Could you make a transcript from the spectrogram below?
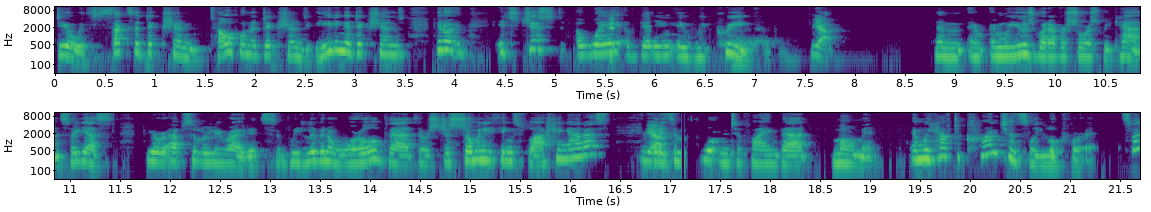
deal with sex addiction, telephone addictions, eating addictions. You know, it, it's just a way of getting a reprieve. Yeah. And, and and we use whatever source we can. So yes, you're absolutely right. It's we live in a world that there's just so many things flashing at us, Yeah. but it's important to find that moment. And we have to consciously look for it. It's not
